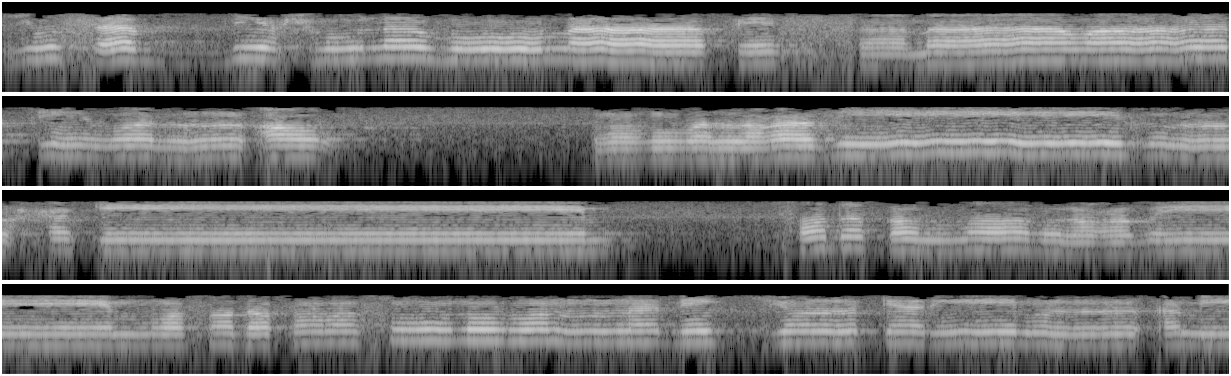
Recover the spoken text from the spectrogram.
يسبح له ما في السماوات والأرض، وهو العزيز الحكيم. صدق الله العظيم، وصدق رسوله النبي الكريم الأمين.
